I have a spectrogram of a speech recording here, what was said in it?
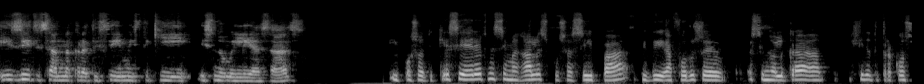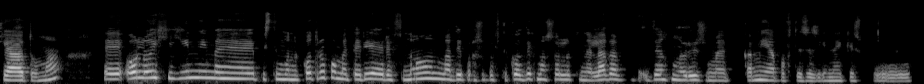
ή ζήτησαν να κρατηθεί μυστική η συνομιλία σας; Οι ποσοτικές έρευνες, οι μεγάλες που σας είπα, επειδή αφορούσε συνολικά 1.400 άτομα, ε, όλο έχει γίνει με επιστημονικό τρόπο, με εταιρεία ερευνών, με αντιπροσωπευτικό δείγμα σε όλη την Ελλάδα. Δεν γνωρίζουμε καμία από αυτές τις γυναίκες που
